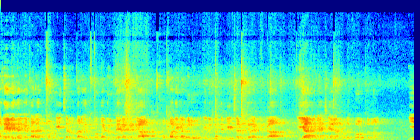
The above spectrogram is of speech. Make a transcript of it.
అదేవిధంగా తరగతికో టీచరు తరగతికో గదులు ఉండే రకంగా ఓ పది గదులు ఎనిమిది మంది టీచర్లు ఉండే రకంగా రీఆర్గనైజ్ చేయాలని కూడా కోరుతున్నాం. ఈ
